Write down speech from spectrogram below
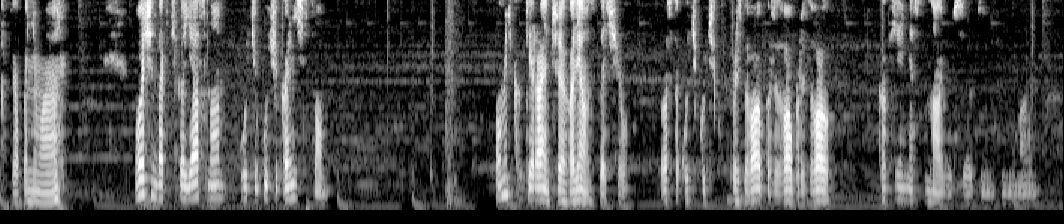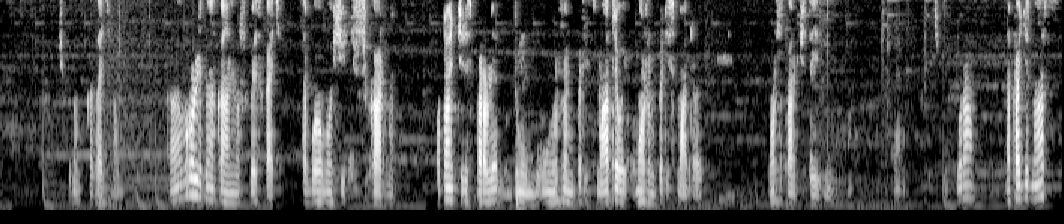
как я понимаю. Очень тактика ясна. Куча куча количеством помните как я раньше голем стащил? Просто куча куча призывал призывал призывал. Как я не останавливаюсь я это не понимаю. Что потом показать вам. А в ролик на канале можешь поискать. Это было вообще шикарно потом через пару лет думаю можем присматривать можем присматривать может там что-то изменится. Ура нападет на нас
